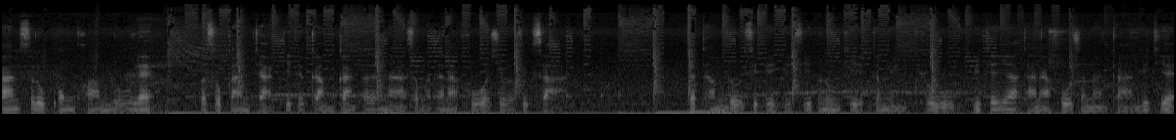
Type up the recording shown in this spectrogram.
การสรุปองค์ความรู้และประสบการณ์จากกิจกรรมการพัฒนาสมรรถนะครูอาชีวศึกษาจัดทำโดยสิบเอกเดชศรีพนมเขตตำแหน่งครู วิทยาฐานะครูชำนาญการ วิทยา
